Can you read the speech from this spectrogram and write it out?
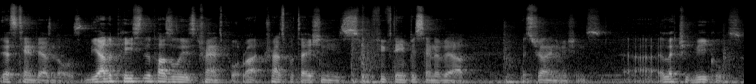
that's ten thousand dollars. The other piece of the puzzle is transport, right? Transportation is fifteen percent of our Australian emissions. Uh, electric vehicles.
